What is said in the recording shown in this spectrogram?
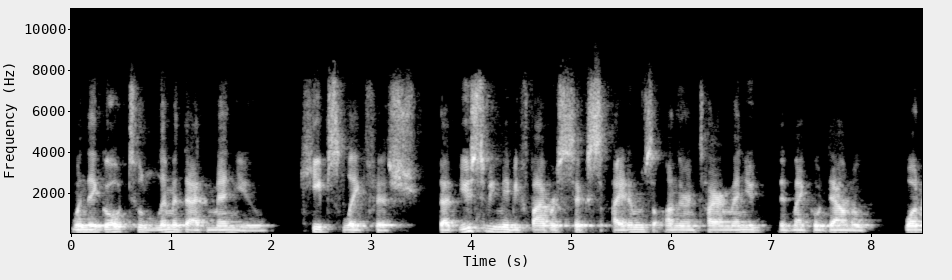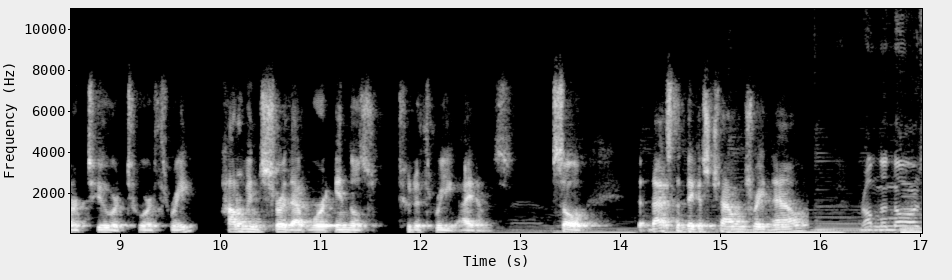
when they go to limit that menu, keeps lake fish that used to be maybe five or six items on their entire menu that might go down to one or two or two or three. How do we ensure that we're in those two to three items? So th- that's the biggest challenge right now. From the North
